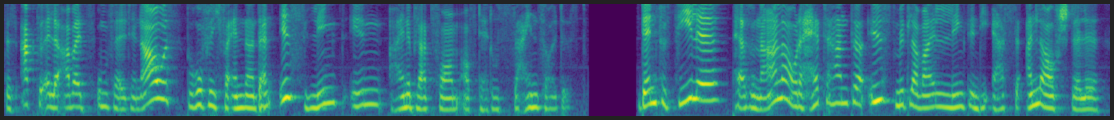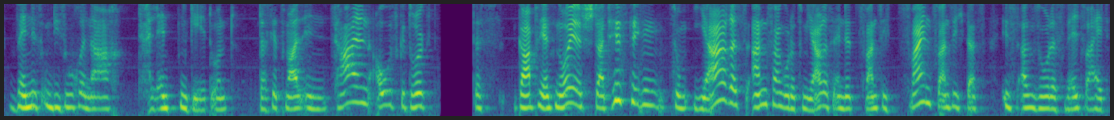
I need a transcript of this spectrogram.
das aktuelle Arbeitsumfeld hinaus beruflich verändern, dann ist LinkedIn eine Plattform, auf der du sein solltest. Denn für viele Personaler oder Headhunter ist mittlerweile LinkedIn die erste Anlaufstelle, wenn es um die Suche nach Talenten geht. Und das jetzt mal in Zahlen ausgedrückt. Das gab jetzt neue Statistiken zum Jahresanfang oder zum Jahresende 2022. Das ist also so, dass weltweit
